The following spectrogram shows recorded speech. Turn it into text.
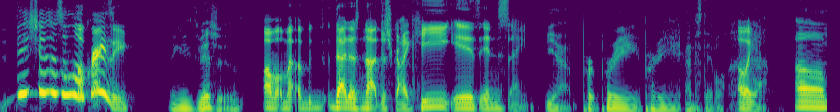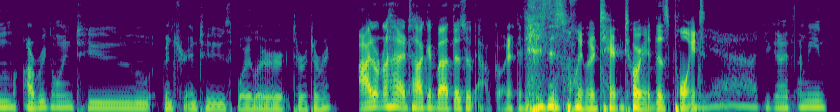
Vicious is a little crazy. He's vicious. Um, that does not describe. He is insane. Yeah, pr- pretty pretty unstable. Oh yeah. Um, are we going to venture into spoiler territory? I don't know how to talk about this without going into this spoiler territory at this point. Yeah, you guys. I mean,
